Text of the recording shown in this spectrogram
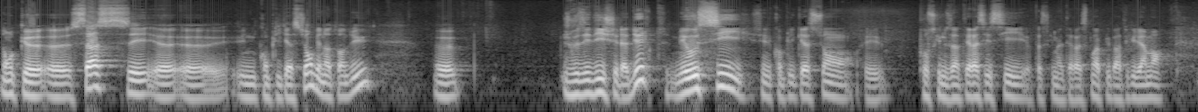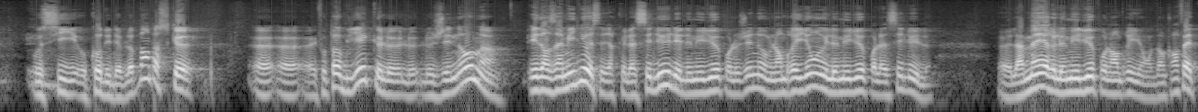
Donc euh, euh, ça, c'est une complication, bien entendu. je vous ai dit chez l'adulte, mais aussi, c'est une complication, pour ce qui nous intéresse ici, parce qu'il m'intéresse moi plus particulièrement, aussi au cours du développement, parce qu'il ne faut pas oublier que le génome et dans un milieu, c'est-à-dire que la cellule est le milieu pour le génome, l'embryon est le milieu pour la cellule, euh, la mère est le milieu pour l'embryon. Donc en fait,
